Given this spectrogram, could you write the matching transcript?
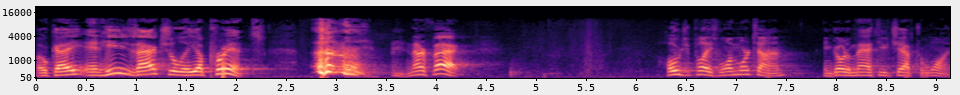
Okay? And he's actually a prince. Matter of fact, hold your place one more time and go to Matthew chapter 1.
